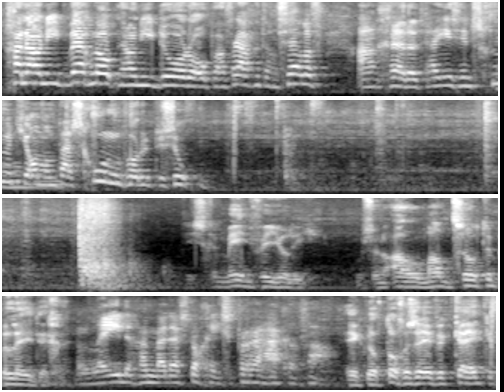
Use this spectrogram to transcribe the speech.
Ga nou niet weg, loop nou niet door, opa. Vraag het dan zelf aan Gerrit. Hij is in het schuurtje om een paar schoenen voor u te zoeken. Het is gemeen van jullie. Om zo'n oude man zo te beledigen. Beledigen, maar daar is toch geen sprake van. Ik wil toch eens even kijken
